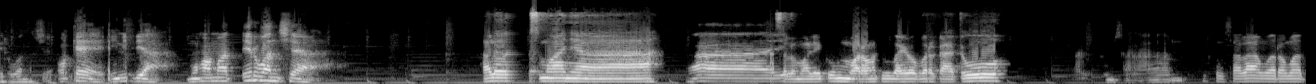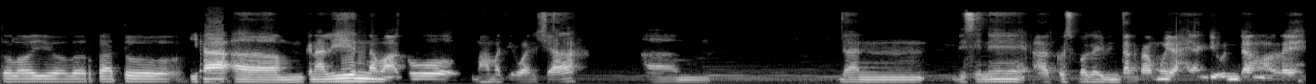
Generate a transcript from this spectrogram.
Irwansyah. Oke, ini dia Muhammad Irwansyah. Halo semuanya. Hai. Assalamualaikum warahmatullahi wabarakatuh. Waalaikumsalam. Waalaikumsalam warahmatullahi wabarakatuh. Ya, um, kenalin nama aku Muhammad Irwansyah. Um, dan di sini aku sebagai bintang tamu ya yang diundang oleh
